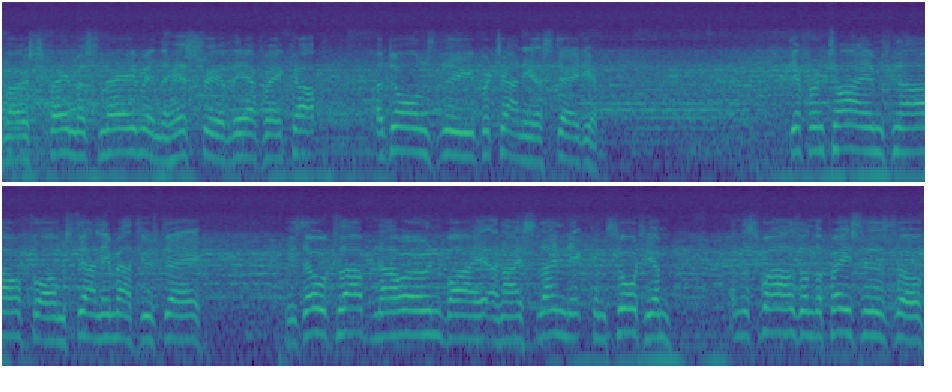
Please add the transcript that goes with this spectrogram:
most famous name in the history of the FA Cup, adorns the Britannia Stadium. Different times now from Stanley Matthews' day. His old club now owned by an Icelandic consortium and the smiles on the faces of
